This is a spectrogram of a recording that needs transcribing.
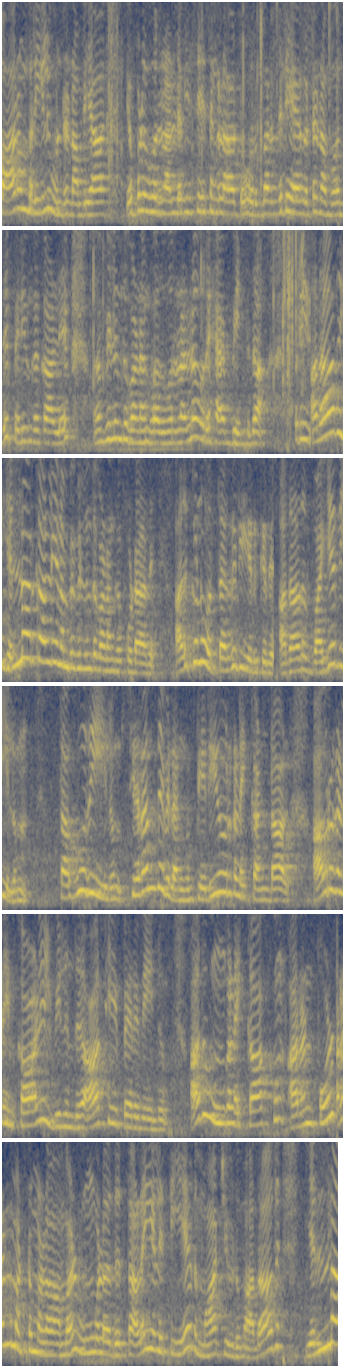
பாரம்பரியில் ஒன்று நம்ம யா எப்படி ஒரு நல்ல விசேஷங்களாகட்டும் ஒரு பர்த்டே ஆகட்டும் நம்ம வந்து பெரியவங்க காலையில் விழுந்து வணங்குவோம் அது ஒரு நல்ல ஒரு ஹேபிட் தான். புரியுது அதாவது எல்லார் காலையும் நம்ம விழுந்து வணங்கக்கூடாது. அதுக்குன்னு ஒரு தகுதி இருக்குது. அதாவது வயதிலும் தகுதியிலும் சிறந்து விளங்கும் பெரியோர்களை கண்டால் அவர்களின் காலில் விழுந்து ஆசையை பெற வேண்டும். அது உங்களை காக்கும் அரண் போல் அரண் மட்டுமல்லாமல் உங்களது தலையெழுத்தையே அது மாற்றிவிடும். அதாவது எல்லா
